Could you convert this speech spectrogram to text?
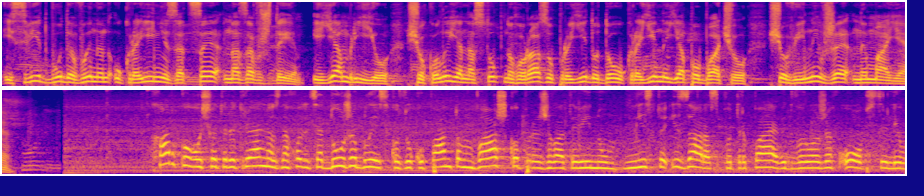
і світ буде винен Україні за це назавжди. І я мрію, що коли я наступного разу приїду до України, я побачу, що війни вже немає. Харкову, що територіально знаходиться дуже близько з окупантом, важко переживати війну. Місто і зараз потерпає від ворожих обстрілів,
